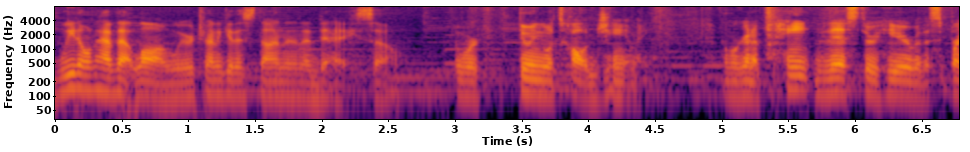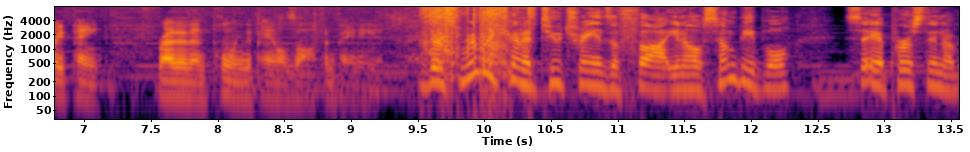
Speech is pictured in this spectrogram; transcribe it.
we don't have that long. We were trying to get this done in a day, so. We're doing what's called jamming and we're gonna paint this through here with a spray paint rather than pulling the panels off and painting it. There's really kind of two trains of thought. You know, some people, say a person in a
